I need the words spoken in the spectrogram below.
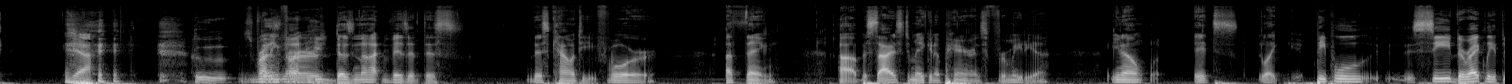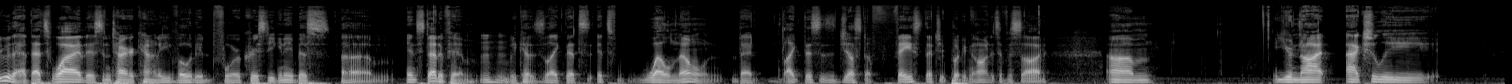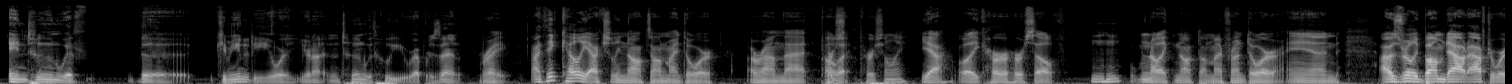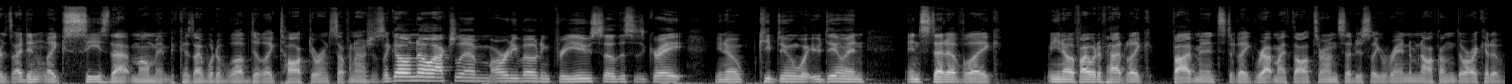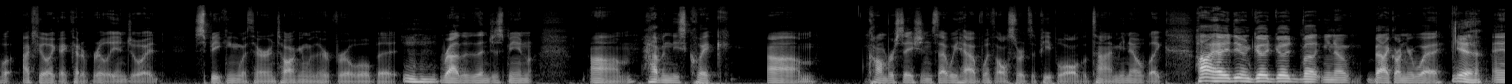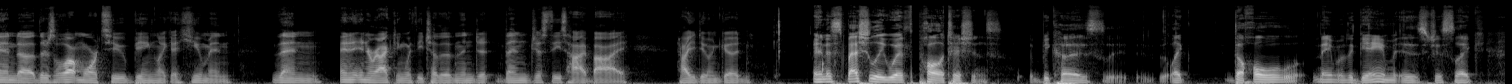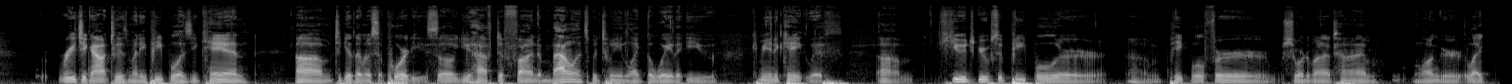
Yeah, who running does not, for- he does not visit this this county for a thing uh, besides to make an appearance for media. You know, it's like people see directly through that. That's why this entire county voted for Kristy Gnibus um, instead of him because like that's it's well known that like this is just a face that you're putting on. It's a facade. Um, you're not actually in tune with the community or you're not in tune with who you represent. right. I think Kelly actually knocked on my door around that. Pers- ele- personally. yeah, like her herself. mm-hmm. like knocked on my front door, and I was really bummed out afterwards. I didn't like seize that moment because I would have loved to like talk to her and stuff, and I was just like, oh no, actually, I'm already voting for you, so this is great. You know, keep doing what you're doing instead of like, you know, if I would have had like five minutes to like wrap my thoughts around instead of just like a random knock on the door, I could have. I feel like I could have really enjoyed speaking with her and talking with her for a little bit rather than just being um having these quick um conversations that we have with all sorts of people all the time you know like hi how you doing? Good good but you know back on your way. Yeah. and uh, there's a lot more to being like a human than and interacting with each other than than just these hi bye. How you doing? Good. And especially with politicians because like the whole name of the game is just like reaching out to as many people as you can um, to get them to support you. So you have to find a balance between like the way that you communicate with um, huge groups of people or um, people for short amount of time longer like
